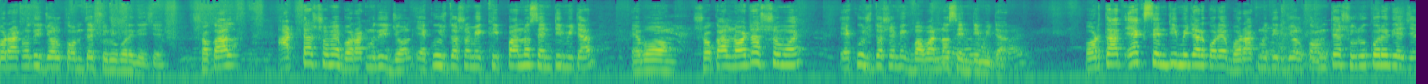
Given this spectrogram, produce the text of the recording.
বরাক নদীর জল কমতে শুরু করে দিয়েছে। সকাল আটটার সময় বরাক নদীর জল একুশ দশমিক তিপ্পান্ন সেন্টিমিটার এবং সকাল নয়টার সময় একুশ দশমিক বাবান্ন সেন্টিমিটার। অর্থাৎ এক সেন্টিমিটার করে বরাক নদীর জল কমতে শুরু করে দিয়েছে।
